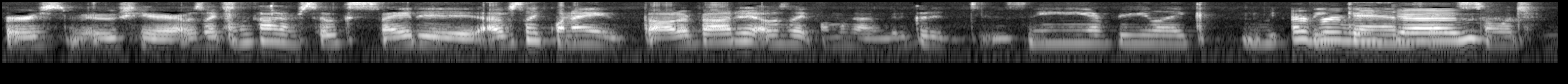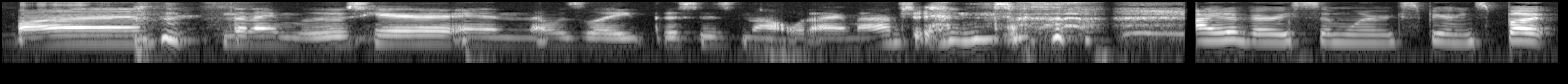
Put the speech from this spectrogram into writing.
first moved here, I was like, "Oh my god, I'm so excited!" I was like, when I thought about it, I was like, "Oh my god, I'm gonna go to Disney every like Every weekend. weekend. It's so much fun." and then I moved here, and I was like, "This is not what I imagined." I had a very similar experience, but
